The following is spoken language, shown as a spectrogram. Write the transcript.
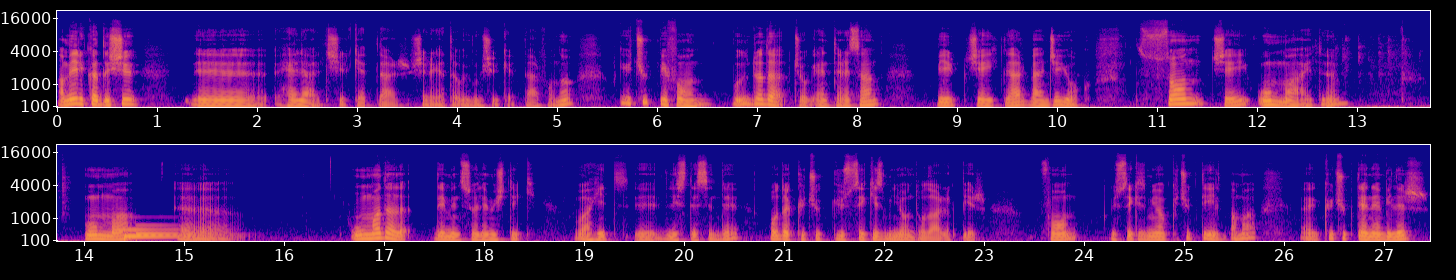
Amerika dışı e, helal şirketler, şeriata uygun şirketler fonu. Küçük bir fon. Burada da çok enteresan bir şeyler bence yok. Son şey Umma'ydı. Umma e, Umma da demin söylemiştik Vahit e, listesinde. O da küçük 108 milyon dolarlık bir fon. 108 milyon küçük değil ama e, küçük denebilir.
